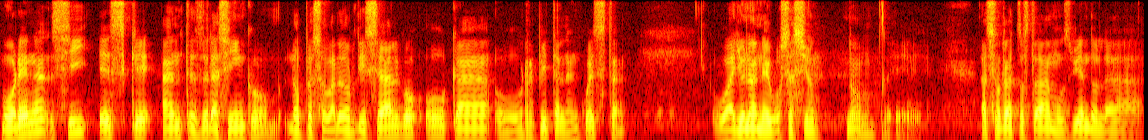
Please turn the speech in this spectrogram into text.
Morena si es que antes de las 5 López Obrador dice algo o, o repite la encuesta o hay una negociación. ¿no? Eh, hace un rato estábamos viendo la,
